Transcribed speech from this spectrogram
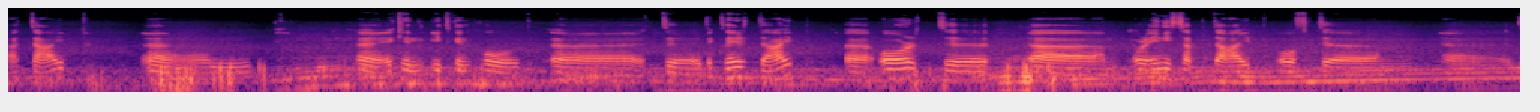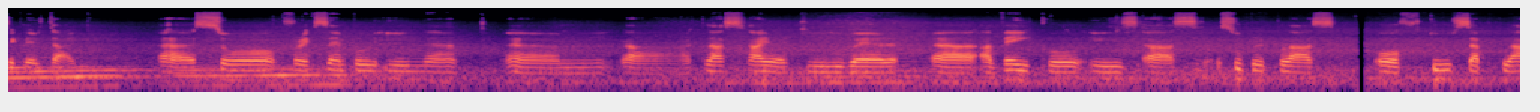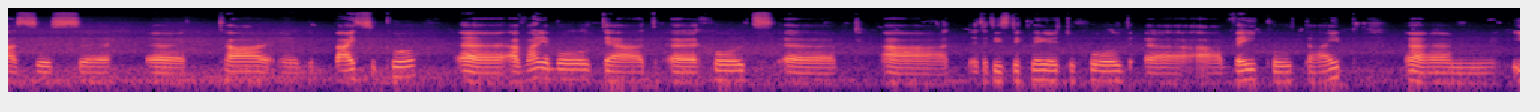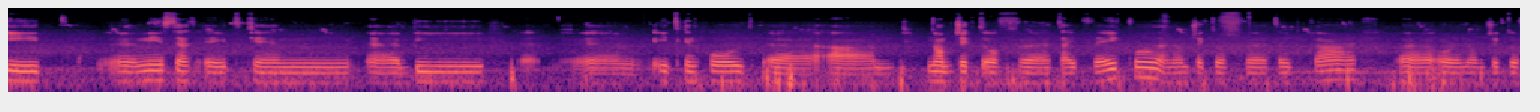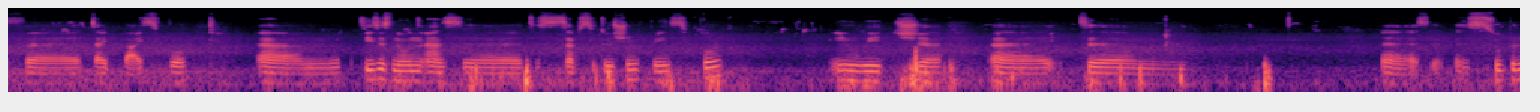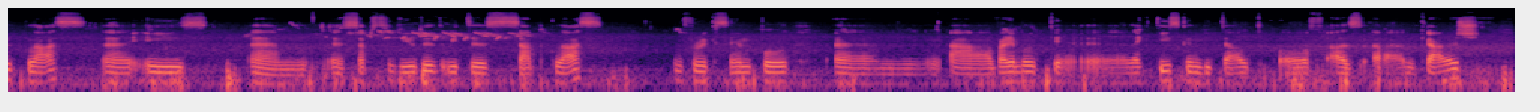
a type um, uh, it can it can hold uh, the declared type or the um, or any subtype of the uh, declared type. Uh, so, for example, in uh, um, a class hierarchy where uh, a vehicle is a superclass of two subclasses uh, uh, car and bicycle, a variable that holds uh, that is declared to hold uh, a vehicle type, um, it uh, means that it can be um, it can hold um, an object of type vehicle, an object of type car, or an object of type bicycle. Um, this is known as uh, the substitution principle in which uh, uh, the um, uh, superclass is um, substituted with a subclass. For example, um, a variable uh, like this can be thought of as a garage uh,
